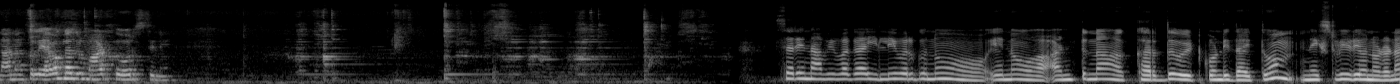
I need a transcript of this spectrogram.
ನಾನು ಒಂದ್ಸಲ ಯಾವಾಗಾದ್ರೂ ಮಾಡಿ ತೋರಿಸ್ತೀನಿ. ಸರಿ, ನಾವಿವಾಗ ಇಲ್ಲಿವರೆಗೂ ಏನು ಅಂಟನ್ನ ಕರೆದು ಇಟ್ಕೊಂಡಿದ್ದಾಯಿತು. ನೆಕ್ಸ್ಟ್ ವಿಡಿಯೋ ನೋಡೋಣ.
